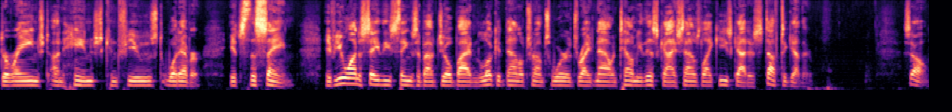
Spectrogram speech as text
deranged, unhinged, confused, whatever. It's the same. If you want to say these things about Joe Biden, look at Donald Trump's words right now and tell me this guy sounds like he's got his stuff together. So,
